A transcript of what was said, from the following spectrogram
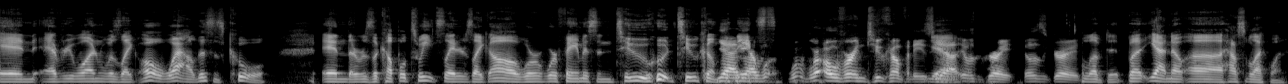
and everyone was like, "Oh wow, this is cool." And there was a couple tweets later, it's like, "Oh, we're we're famous in two two companies." yeah, we're- we're, we're over in two companies. Yeah. Yeah. it was great. It was great. Loved it, but yeah, no. Uh, House of Black one,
